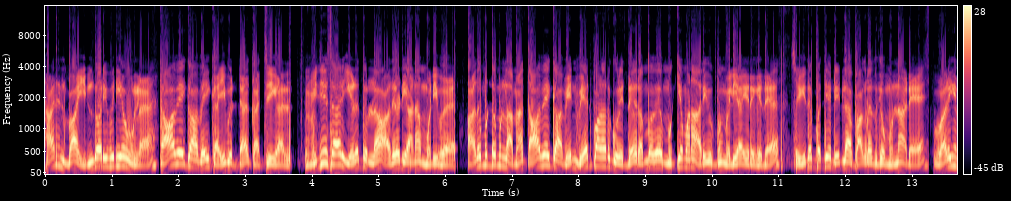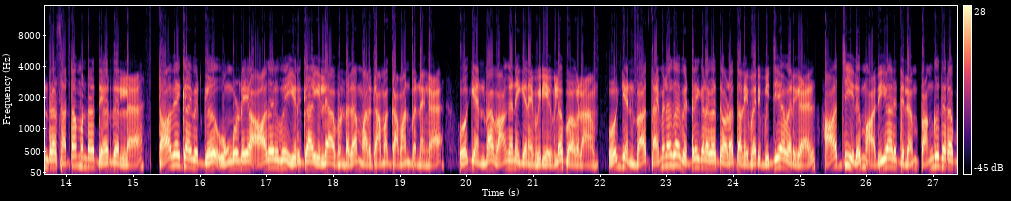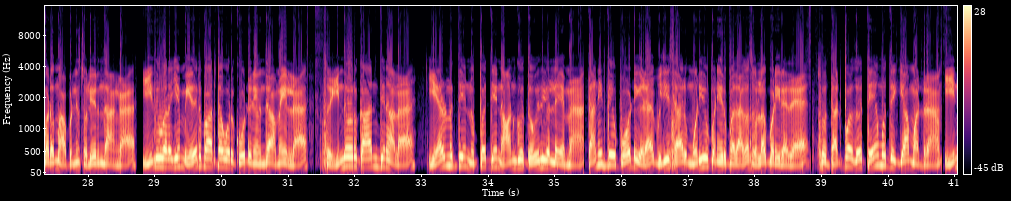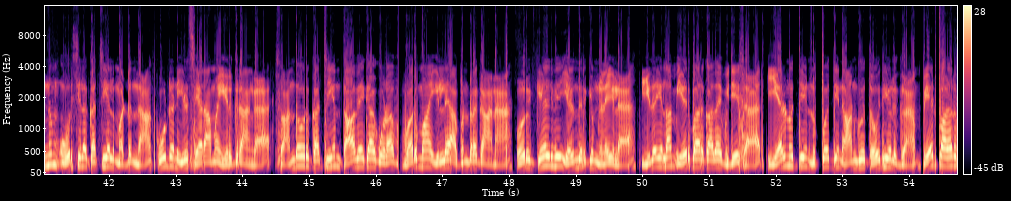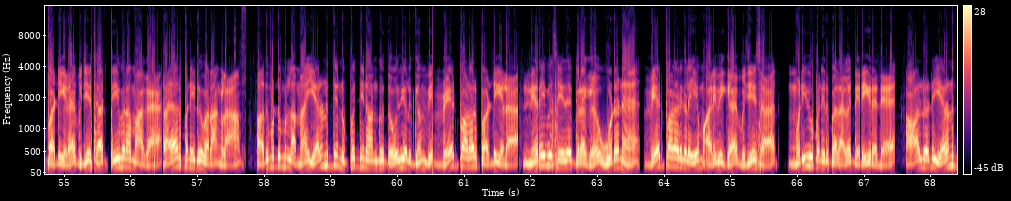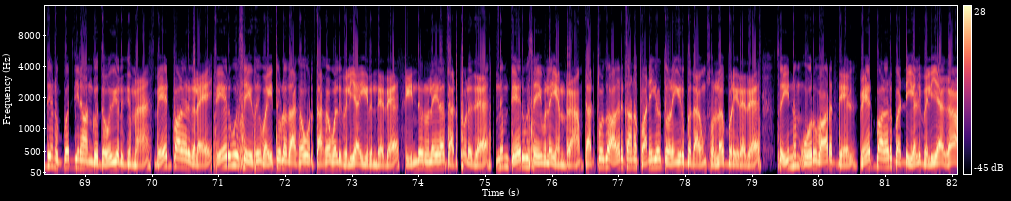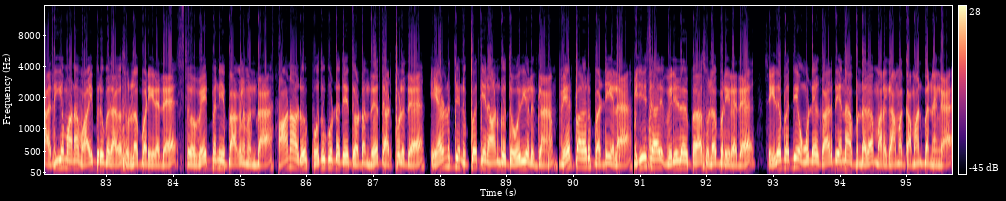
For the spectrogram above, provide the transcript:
ஹாரின்பா இந்த ஒரு வீடியோவுல தாவேகாவை கைவிட்ட கட்சிகள். விஜய் சார் எடுத்துள்ள அதிரடியான முடிவு. அது மட்டும் இல்லாம தாவேகாவின் வேட்பாளர் குறித்து ரொம்பவே முக்கியமான அறிவிப்பும் வெளியாகிருக்குது. ஸோ இதை பத்தி டீட்டெயிலாக பார்க்கறதுக்கு முன்னாடி வருகின்ற சட்டமன்ற தேர்தலில் தாவேகாவிற்கு உங்களுடைய ஆதரவு இருக்கா இல்லை அப்படின்றத மறக்காம கமெண்ட் பண்ணுங்க. ஓகே அன்பா வாங்க நிற்கிற வீடியோக்குள்ள போகலாம். ஓகே அன்பா தமிழக வெற்றி கழகத்தோட தலைவர் விஜய் அவர்கள் ஆட்சியிலும் அதிகாரத்திலும் பங்கு தரப்படும் அப்படின்னு சொல்லியிருந்தாங்க. இதுவரையும் எதிர்பார்த்த ஒரு கூட்டணி வந்து அமையல. ஸோ இந்த ஒரு காரணத்தினால இருநூத்தி முப்பத்தி நான்கு தொகுதிகளிலேயுமே தனித்து போட்டியிட விஜய் சார் முடிவு பண்ணியிருப்பதாக சொல்லப்படுகிறது. ஸோ தற்போது தேமுதிக மற்றும் இன்னும் ஒரு சில கட்சிகள் மட்டும்தான் கூட்டணியில் சேராம இருக்கிறாங்க. ஸோ அந்த ஒரு கட்சியும் தாவேகா கூட வருமா இல்லை அப்படின்றக்கான ஒரு கேள்வி எழுந்திருக்கும் நிலையில இதையெல்லாம் எதிர்பார்க்காத விஜய் சார் இருநூத்தி முப்பத்தி நான்கு தொகுதிகளுக்கும் வேட்பாளர் பட்டியலை விஜய் சார் தீவிரமாக தயார் பண்ணிட்டு வராங்களாம் அது மட்டும் இல்லாம இருநூத்தி முப்பத்தி நான்கு தொகுதிகளுக்கும் வே- வேட்பாளர் பட்டியலை நிறைவு செய்த பிறகு உடனே வேட்பாளர்களையும் அறிவிக்க விஜய் சார் முடிவு பண்ணியிருப்பதாக தெரிகிறது. ஆல்ரெடி இருநூத்தி முப்பத்தி நான்கு தொகுதிகளுக்குமே வேட்பாளர்களை தேர்வு செய்து வைத்துள்ளதாக ஒரு தகவல் வெளியாகி இருந்தது இந்த நிலையில தற்பொழுது இன்னும் தேர்வு செய்யவில்லை என்றால் தற்பொழுது அதற்கான பணிகள் தொடங்கியிருப்பதாகவும் சொல்லப்படுகிறது. ஸோ இன்னும் ஒரு வாரத்தில் வேட்பாளர் பட்டியல் வெளியாக அதிகமான வாய்ப்பு இருப்பதாக சொல்லப்படுகிறது. ஸோ வெயிட் பண்ணி பார்க்கலாம் என்பா. மாநாடு பொதுக்கூட்டத்தை தொடர்ந்து தற்பொழுது இருநூத்தி முப்பத்தி நான்கு தொகுதிகளுக்கும் வேட்பாளர் பட்டியலை விஜய் சார் வெளியிட இருப்பதாக சொல்லப்படுகிறது. ஸோ இதை பத்தி உங்களுடைய கருத்து என்ன அப்படின்றத மறக்காம கமெண்ட் பண்ணுங்க.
